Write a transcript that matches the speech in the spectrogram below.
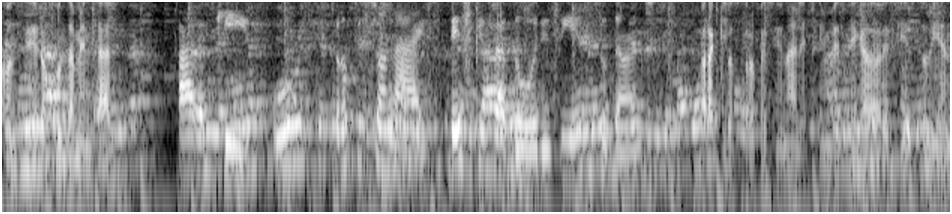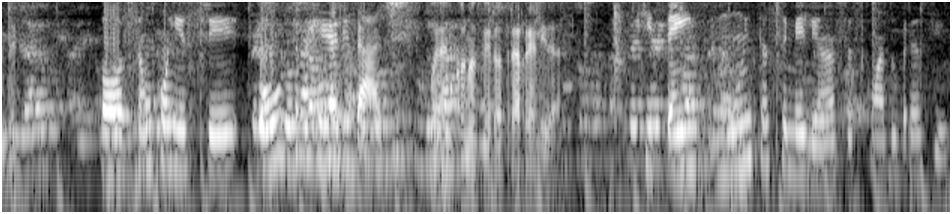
Considero fundamental para que os profissionais, pesquisadores e estudantes para que los profesionales, investigadores y estudiantes possam conhecer outra realidade puedan conocer otra realidad. que tem muitas semelhanças com a do Brasil.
